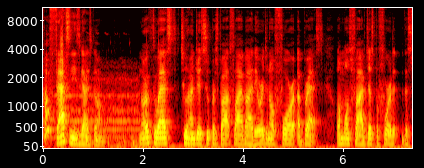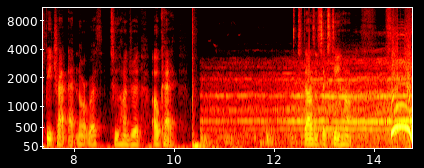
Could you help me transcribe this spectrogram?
How fast are these guys going? Northwest 200 super spot flyby, the original four abreast, almost five just before the speed trap at Northwest 200. Okay. 2016, huh? Whew!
